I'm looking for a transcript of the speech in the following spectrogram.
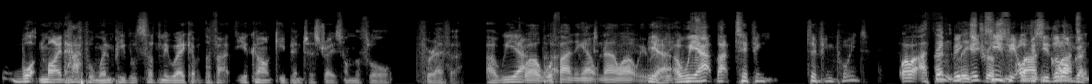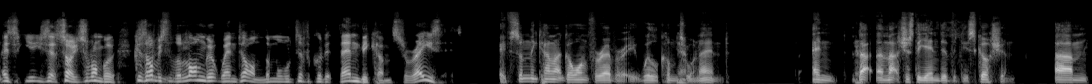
what might happen when people suddenly wake up to the fact that you can't keep interest rates on the floor forever. Are we at? Well, that, we're finding out now, aren't we? Really? Yeah. Are we at that tipping tipping point? Well, I think it seems to be obviously the longer you said sorry, just one more because obviously the longer it went on, the more difficult it then becomes to raise it. If something cannot go on forever, it will come yeah. to an end, and yeah. that and that's just the end of the discussion. Um,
